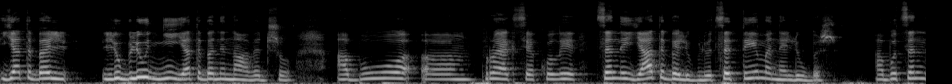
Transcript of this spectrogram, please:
я тебе люблю, ні, я тебе ненавиджу. Або е, проекція, коли це не я тебе люблю, це ти мене любиш. Або це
